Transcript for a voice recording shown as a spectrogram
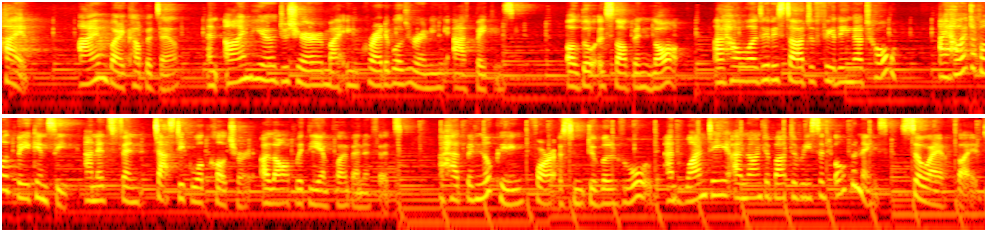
Hi, I'm Barkha Patel, and I'm here to share my incredible journey at Bacancy. Although it's not been long, I have already started feeling at home. I heard about Bacancy and its fantastic work culture along with the employee benefits. I had been looking for a suitable role, and one day I learned about the recent openings, so I applied.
